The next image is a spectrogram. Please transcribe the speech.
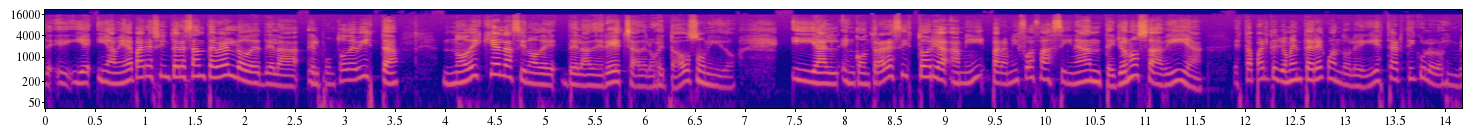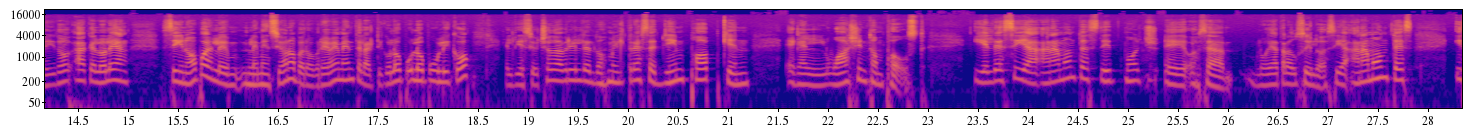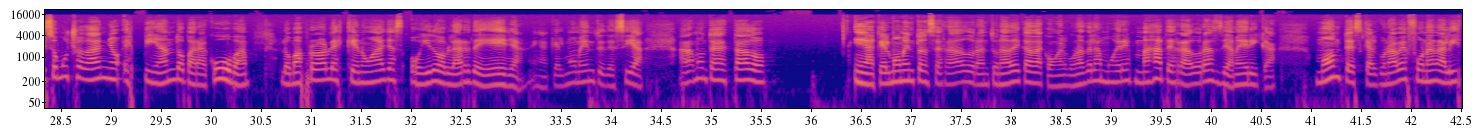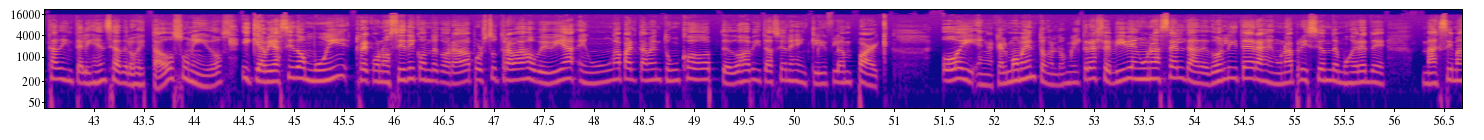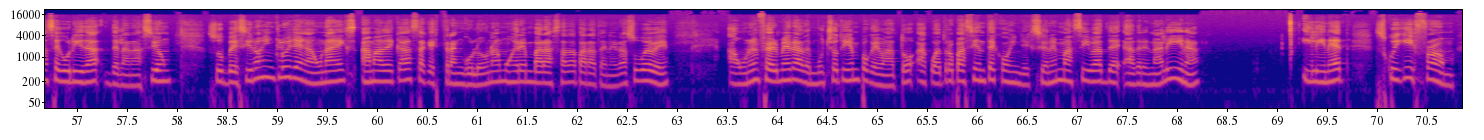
y, y, a mí me pareció interesante verlo desde el punto de vista no de izquierda, sino de, de, la derecha de los Estados Unidos. Y al encontrar esa historia, a mí, para mí fue fascinante. Yo no sabía esta parte yo me enteré cuando leí este artículo, los invito a que lo lean. Si no, pues le, menciono, pero brevemente, el artículo lo publicó el 18 de abril del 2013 Jim Popkin en el Washington Post. Y él decía, Ana Montes did much, eh, o sea, lo voy a traducirlo, decía, Ana Montes hizo mucho daño espiando para Cuba. Lo más probable es que no hayas oído hablar de ella en aquel momento. Y decía, Ana Montes ha estado en aquel momento encerrada durante una década con algunas de las mujeres más aterradoras de América. Montes, que alguna vez fue una analista de inteligencia de los Estados Unidos y que había sido muy reconocida y condecorada por su trabajo, vivía en un apartamento, un co-op de dos habitaciones en Cleveland Park. Hoy, en aquel momento, en el 2013, vive en una celda de dos literas en una prisión de mujeres de máxima seguridad de la nación. Sus vecinos incluyen a una ex ama de casa que estranguló a una mujer embarazada para tener a su bebé a una enfermera de mucho tiempo que mató a cuatro pacientes con inyecciones masivas de adrenalina y Lynette Squiggy Fromm,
